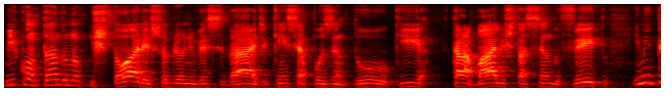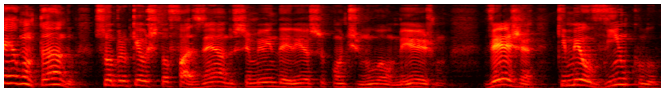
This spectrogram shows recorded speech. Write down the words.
me contando histórias sobre a universidade, quem se aposentou, que trabalho está sendo feito e me perguntando sobre o que eu estou fazendo, se meu endereço continua o mesmo. Veja que meu vínculo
